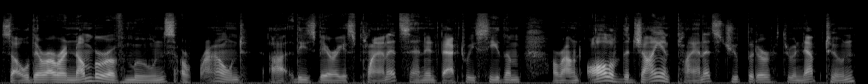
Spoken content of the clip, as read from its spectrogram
So there are a number of moons around uh, these various planets. And in fact, we see them around all of the giant planets, Jupiter through Neptune,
